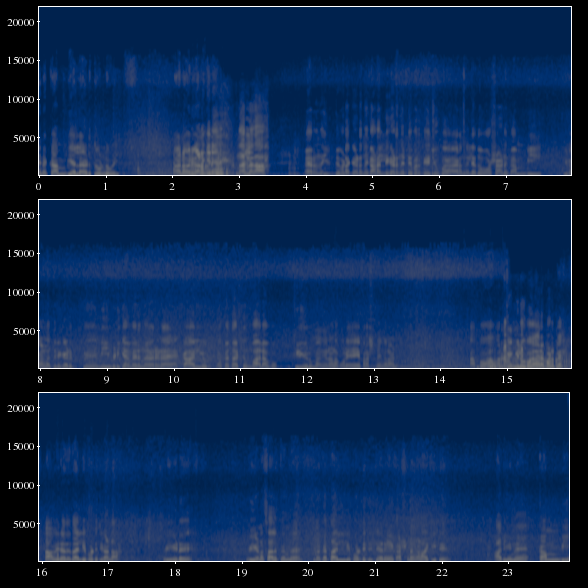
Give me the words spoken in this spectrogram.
അതിന്റെ കമ്പിയെല്ലാം എടുത്തുകൊണ്ട് പോയി. കാരണം ഒരു കണക്കിന് നല്ലതാ. കാരണം ഇതിവിടെ കിടന്ന് കടലിൽ കിടന്നിട്ട് പ്രത്യേകിച്ച് ഉപകാരമൊന്നുമില്ല. ദോഷമാണ്. കമ്പി ഈ വെള്ളത്തിൽ കിടത്ത് മീൻ പിടിക്കാൻ വരുന്നവരുടെ കാലിലും ഒക്കെ തട്ടും വല കീറും. അങ്ങനെയുള്ള കുറേ പ്രശ്നങ്ങളാണ്. അപ്പോൾ അവർക്കെങ്കിലും ഉപകാരപ്പെടട്ടെ. അവരത് തല്ലി പൊട്ടിച്ച് കണ്ട. വീട് വീണ സ്ഥലത്ത് നിന്ന് ഇതൊക്കെ തല്ലി പൊട്ടിച്ച് ചെറിയ കഷ്ണങ്ങളാക്കിയിട്ട് അതിൽ നിന്ന് കമ്പി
